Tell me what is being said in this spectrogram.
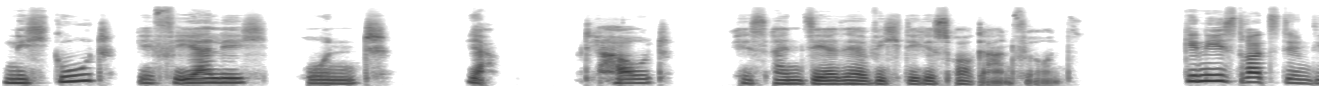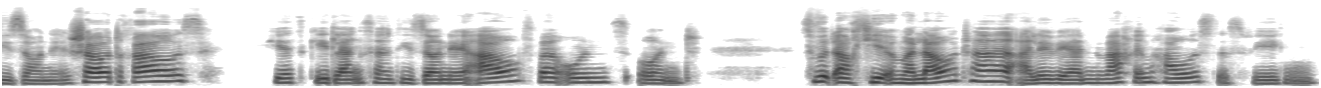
nicht gut, gefährlich und ja, die Haut ist ein sehr, sehr wichtiges Organ für uns. Genießt trotzdem die Sonne, schaut raus, Jetzt geht langsam die Sonne auf bei uns und es wird auch hier immer lauter. Alle werden wach im Haus. Deswegen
